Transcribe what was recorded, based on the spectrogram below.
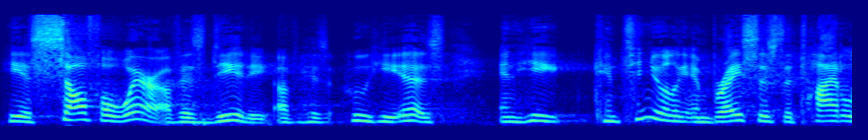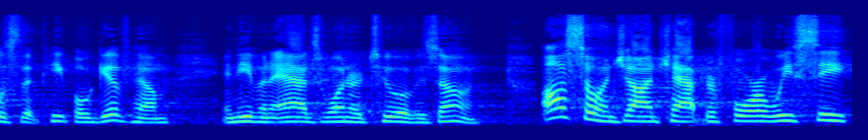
He is self aware of his deity, of his, who he is, and he continually embraces the titles that people give him and even adds one or two of his own. Also in John chapter 4, we see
